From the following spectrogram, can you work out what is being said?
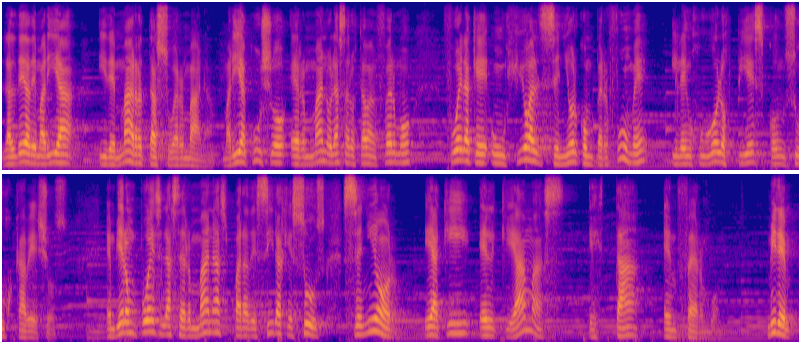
la aldea de María y de Marta su hermana. María cuyo hermano Lázaro estaba enfermo fue la que ungió al Señor con perfume y le enjugó los pies con sus cabellos. Enviaron pues las hermanas para decir a Jesús, Señor, he aquí el que amas está enfermo. Miren,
